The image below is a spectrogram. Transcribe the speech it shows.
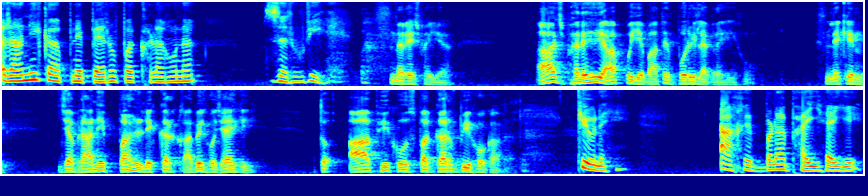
रानी का अपने पैरों पर खड़ा होना ज़रूरी है। नरेश भैया, आज भले ही आपको ये बातें बुरी लग रही हूँ, लेकिन जब रानी पढ़ लिख कर काबिल हो जाएगी तो आप ही को उस पर गर्व भी होगा। क्यों नहीं? आखिर बड़ा भाई है ये।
